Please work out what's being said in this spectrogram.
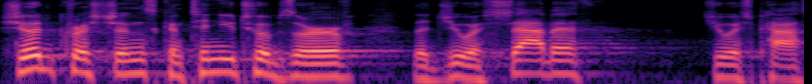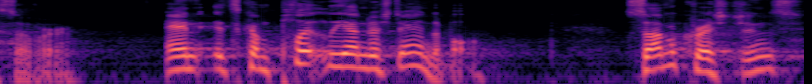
Should Christians continue to observe the Jewish Sabbath, Jewish Passover? And it's completely understandable. Some Christians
